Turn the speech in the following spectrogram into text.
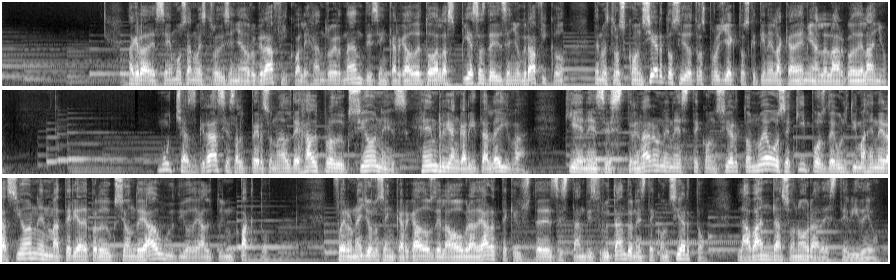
Agradecemos a nuestro diseñador gráfico, Alejandro Hernández, encargado de todas las piezas de diseño gráfico de nuestros conciertos y de otros proyectos que tiene la Academia a lo largo del año. Muchas gracias al personal de HAL Producciones, Henry Angarita Leiva, quienes estrenaron en este concierto nuevos equipos de última generación en materia de producción de audio de alto impacto. Fueron ellos los encargados de la obra de arte que ustedes están disfrutando en este concierto, la banda sonora de este video.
